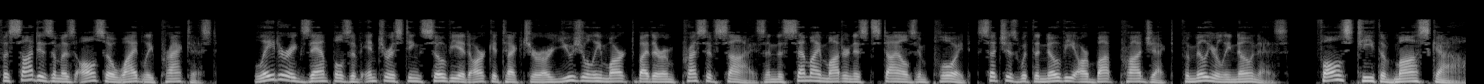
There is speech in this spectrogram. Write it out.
Facadism is also widely practiced. Later examples of interesting Soviet architecture are usually marked by their impressive size and the semi-modernist styles employed, such as with the Novy Arbat project, familiarly known as «false teeth of Moscow»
